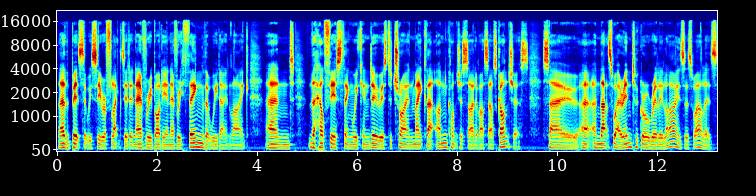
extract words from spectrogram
they're the bits that we see reflected in everybody and everything that we don't like. And the healthiest thing we can do is to try and make that unconscious side of ourselves conscious. So, uh, and that's where integral really lies as well. It's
